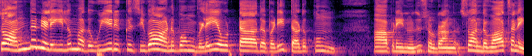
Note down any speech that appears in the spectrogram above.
ஸோ அந்த நிலையிலும் அது உயிருக்கு சிவ அனுபவம் விளைய ஒட்டாதபடி தடுக்கும் அப்படின்னு வந்து சொல்கிறாங்க ஸோ அந்த வாசனை.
